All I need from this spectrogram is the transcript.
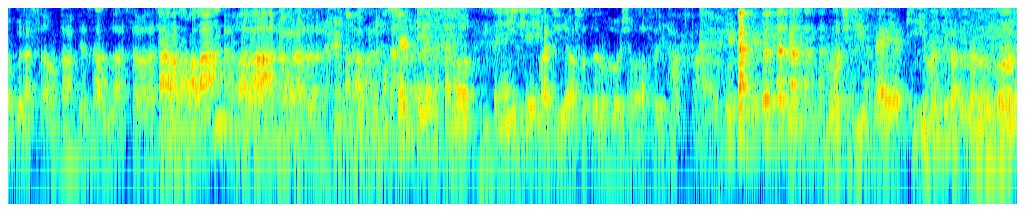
Inauguração tava pesado lá, você tava lá Tava, tava lá, Tava tava lá, lá. tava lá. Tava lá, com certeza, tá louco? Não tem nem jeito. O Adiel soltando o rojão lá, eu falei, rapaz, um monte de véia aqui, mano, você tá ficando louco.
